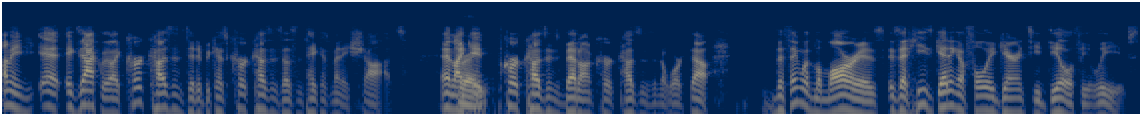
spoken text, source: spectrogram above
I mean, yeah, exactly. Like Kirk Cousins did it because Kirk Cousins doesn't take as many shots, and like right. it, Kirk Cousins bet on Kirk Cousins and it worked out. The thing with Lamar is is that he's getting a fully guaranteed deal if he leaves.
